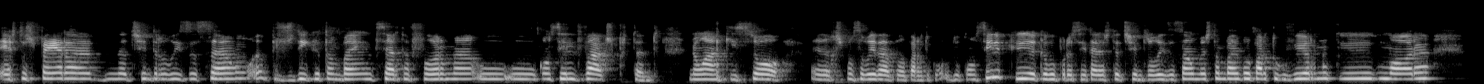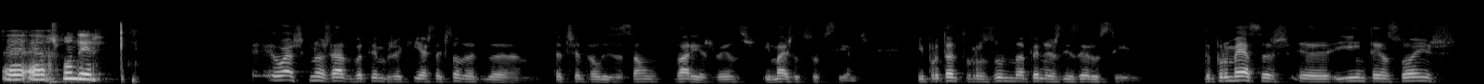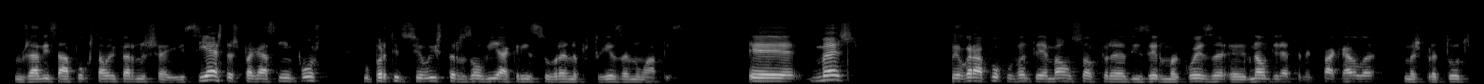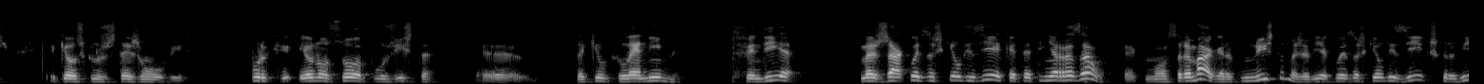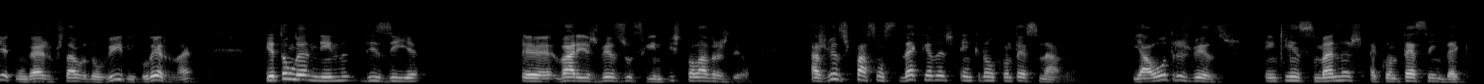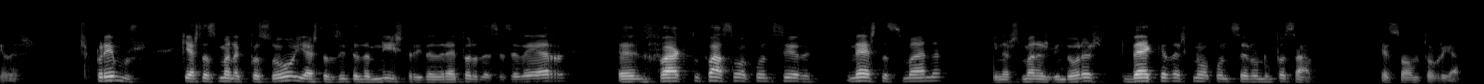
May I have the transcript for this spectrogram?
esta espera na descentralização prejudica também, de certa forma, o, o Conselho de Vagos. Portanto, não há aqui só responsabilidade pela parte do, do Conselho, que acabou por aceitar esta descentralização, mas também pela parte do Governo, que demora a, a responder. Eu acho que nós já debatemos aqui esta questão da, da, da, descentralização várias vezes e mais do que suficientes. E, portanto, resumo-me apenas dizer o seguinte: de promessas eh, e intenções, como já disse há pouco, está o inferno cheio. E se estas pagassem imposto, o Partido Socialista resolvia a crise soberana portuguesa num ápice. Eh, mas, eu agora há pouco levantei a mão só para dizer uma coisa, eh, não diretamente para a Carla, mas para todos aqueles que nos estejam a ouvir. Porque eu não sou apologista eh, daquilo que Lenin defendia, mas já há coisas que ele dizia que até tinha razão. É como o Saramago era comunista, mas havia coisas que ele dizia, que escrevia, que um gajo gostava de ouvir e de ler, não é? E então Lenin dizia várias vezes o seguinte, isto palavras dele. Às vezes passam-se décadas em que não acontece nada. E há outras vezes em que em semanas acontecem décadas. Esperemos que esta semana que passou e esta visita da ministra e da diretora da CCDR eh, de facto façam acontecer nesta semana e nas semanas vindouras décadas que não aconteceram no passado. É só, muito obrigado.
